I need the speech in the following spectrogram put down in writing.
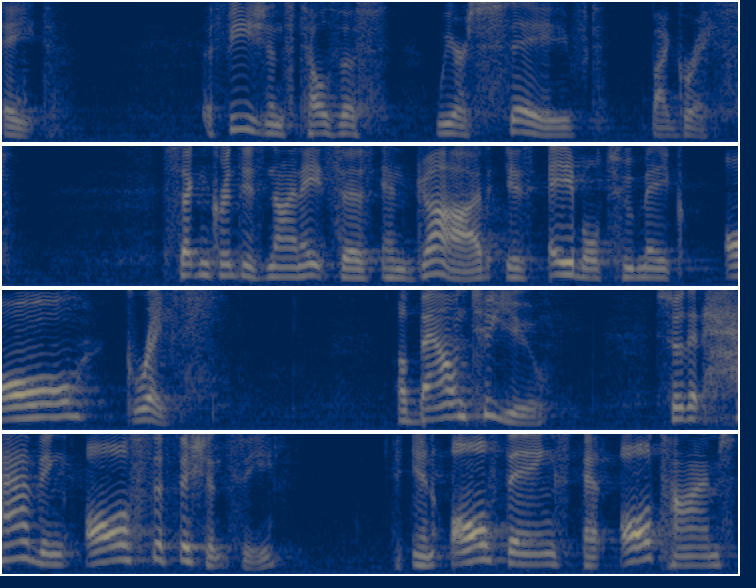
8. Ephesians tells us we are saved by grace. 2 Corinthians 9 8 says, And God is able to make all grace abound to you, so that having all sufficiency in all things at all times,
